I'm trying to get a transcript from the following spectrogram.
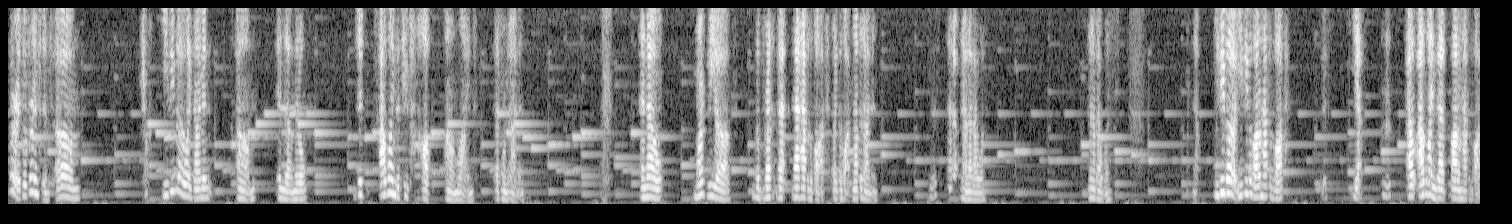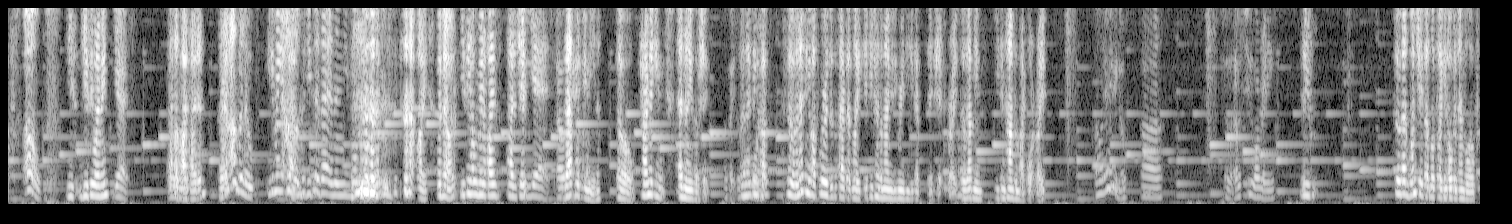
Alright, so for instance, um, you see that like diamond um in the middle? Just outline the two top um lines. That's one diamond. And now mark the uh the rest that, that half of the box, like the box, not the diamond. This? No, no, that one. No, that one. No. You see the you see the bottom half of the box? Yes. Out, outline that bottom half of the box. Oh, You, do you see what I mean? yes. That's a five-sided. An Right? envelope. You mean envelope, because you did that and then you Like, but no, you see how we a five-sided shape? Yes, okay. That's what we mean. So try making any of those shapes. Okay, so the nice thing about so the nice thing about squares is the fact that like if you turn them 90 degrees you get the shape, right? So that means you can count them by four, right? Oh, there you go. Uh, so that was two already. So that one shape that looks like an open envelope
